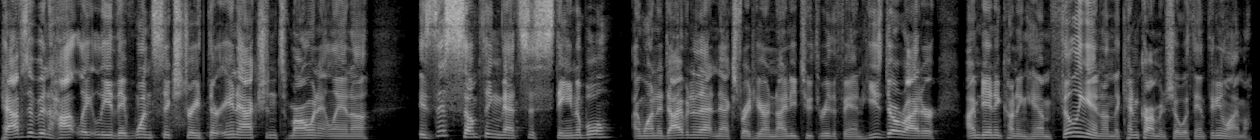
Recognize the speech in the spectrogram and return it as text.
Cavs have been hot lately. They've won six straight. They're in action tomorrow in Atlanta. Is this something that's sustainable? I want to dive into that next right here on 92.3 The Fan. He's Dale Ruiter. I'm Danny Cunningham, filling in on the Ken Carman Show with Anthony Lima.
